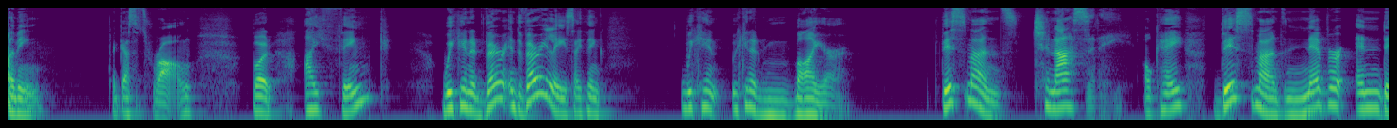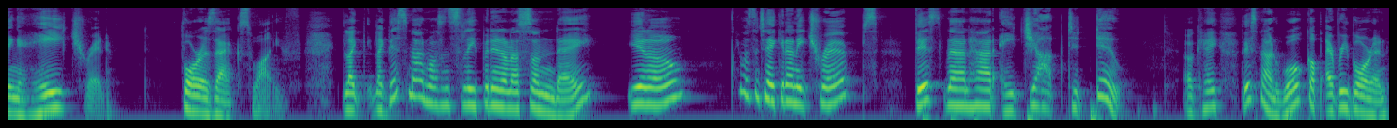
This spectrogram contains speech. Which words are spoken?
I mean, I guess it's wrong, but I think we can at very, in the very least, I think we can we can admire this man's tenacity. Okay, this man's never-ending hatred for his ex-wife. Like like this man wasn't sleeping in on a Sunday. You know, he wasn't taking any trips. This man had a job to do. Okay, this man woke up every morning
